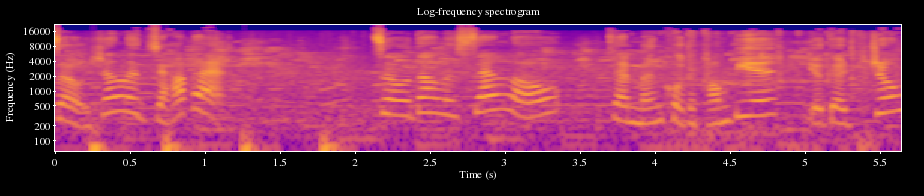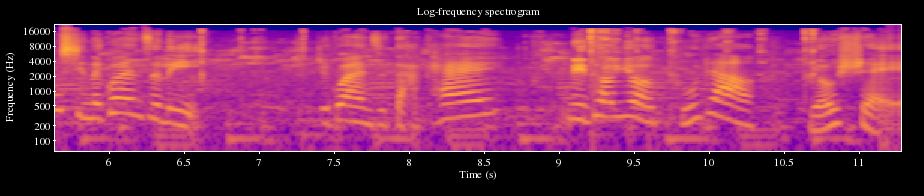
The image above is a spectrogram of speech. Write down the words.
走上了甲板，走到了三楼，在门口的旁边有个中型的罐子里，这罐子打开，里头有土壤、有水、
